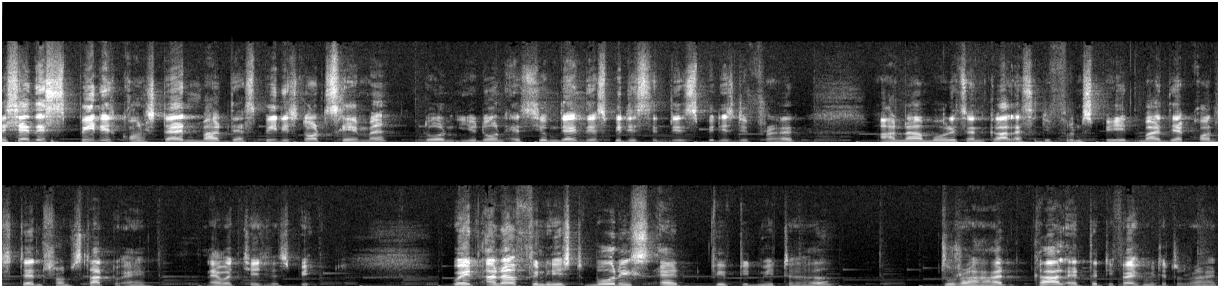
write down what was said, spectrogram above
They say the speed is constant, but their speed is not same. Eh? Don't you don't assume that their speed is their speed is different. Anna, Boris, and Carl has a different speed, but they are constant from start to end. Never change the speed. When Anna finished, Boris at 15 meter to run, Carl at 35 meter to run.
